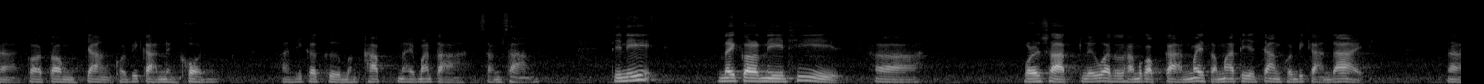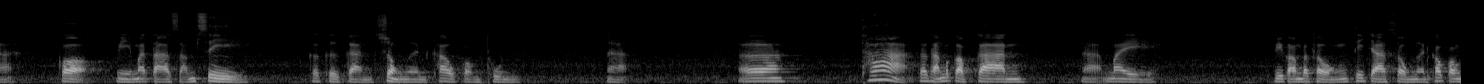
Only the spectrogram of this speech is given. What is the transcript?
นะก็ต้องจ้างคนพิการหนึ่งคน อันนี้ก็คือบังคับในมาตรา33 ทีนี้ในกรณีที่อ่า บริษัท หรือว่าสถานประกอบการไม่สามารถที่จะจ้างคนพิการได้นะก็มีมาตรา 34 ก็คือการส่งเงินเข้ากองทุนนะถ้าสถานประกอบการนะไม่มีความประสงค์ที่จะส่งเงินเข้ากอง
